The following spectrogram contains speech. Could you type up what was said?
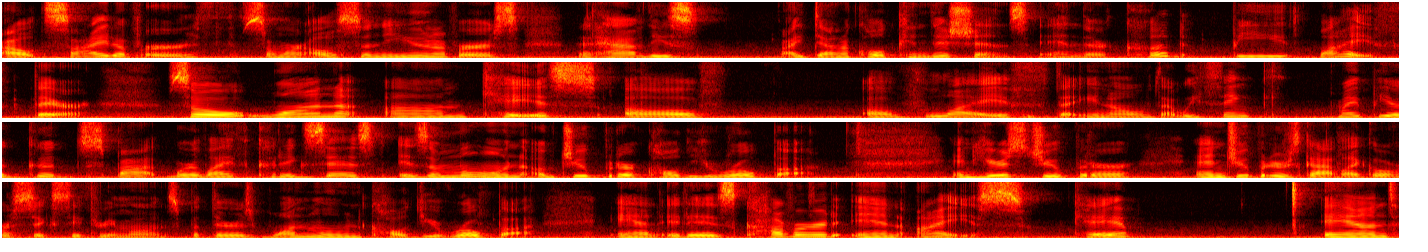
outside of Earth, somewhere else in the universe, that have these identical conditions, and there could be life there. So, one um, case of of life that you know that we think might be a good spot where life could exist is a moon of Jupiter called Europa. And here's Jupiter, and Jupiter's got like over 63 moons, but there's one moon called Europa, and it is covered in ice, okay? And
